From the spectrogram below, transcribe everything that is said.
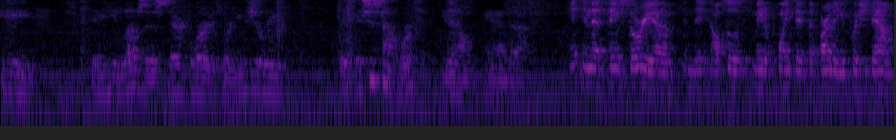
He He loves us. Therefore, we're usually it's just not worth it, you Yes. know. And uh, In, in that same story, um, and they also made a point that the farther you push it down,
